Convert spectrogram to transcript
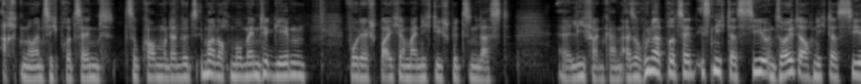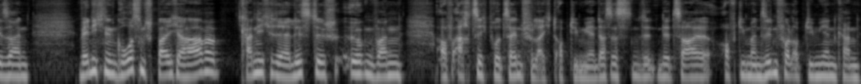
98 Prozent zu kommen. Und dann wird es immer noch Momente geben, wo der Speicher mal nicht die Spitzenlast äh, liefern kann. Also 100 Prozent ist nicht das Ziel und sollte auch nicht das Ziel sein. Wenn ich einen großen Speicher habe, kann ich realistisch irgendwann auf 80 Prozent vielleicht optimieren. Das ist eine Zahl, auf die man sinnvoll optimieren kann.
